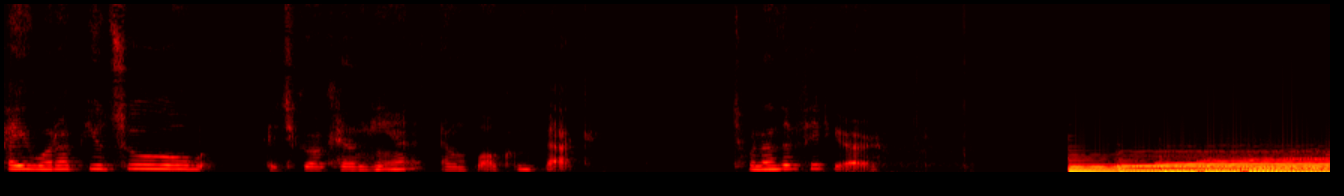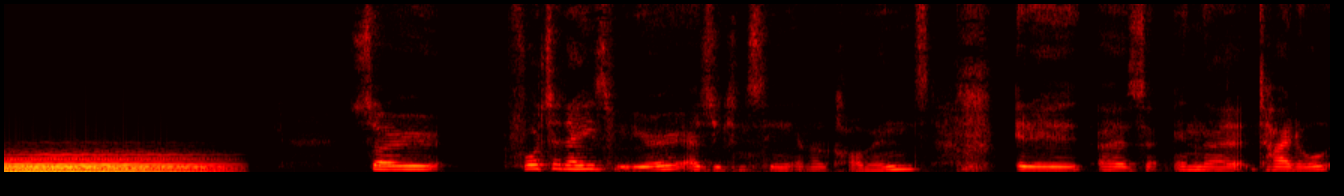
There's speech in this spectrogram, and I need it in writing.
Hey, what up YouTube? It's your girl Cailin here and welcome back to another video. So, for today's video, as you can see in the comments, it is as in the title,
